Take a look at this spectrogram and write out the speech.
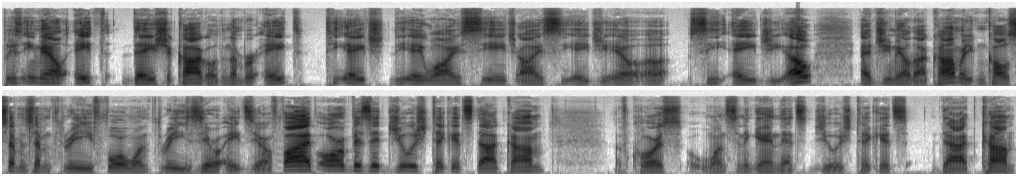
please email 8th Day Chicago, the number 8 T H D A Y C H I C A G O uh, C A G O at gmail.com or you can call 773-413-0805 or visit jewishtickets.com. Of course, once and again, that's jewishtickets.com.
